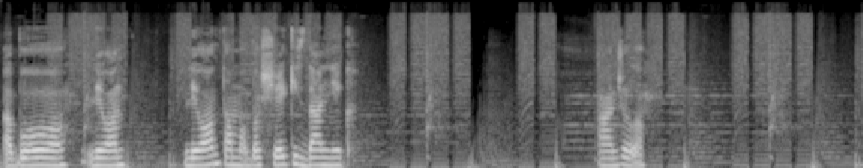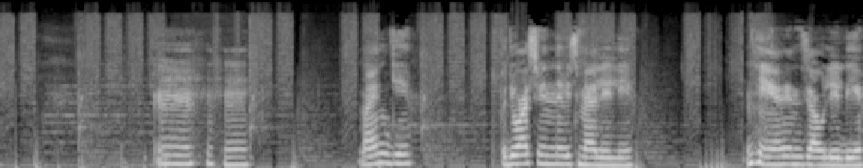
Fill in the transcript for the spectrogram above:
Або Ліон. Ліон там, або ще якийсь дальнік. Анджело. М-хм-хм. Менді. Сподіваюсь, він не візьме Лілі. Ні, він взяв Лілі.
